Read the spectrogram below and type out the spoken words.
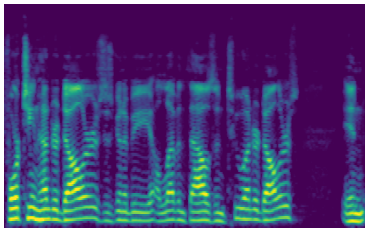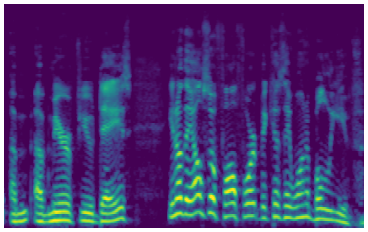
$1,400 is going to be $11,200 in a, a mere few days. You know, they also fall for it because they want to believe.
